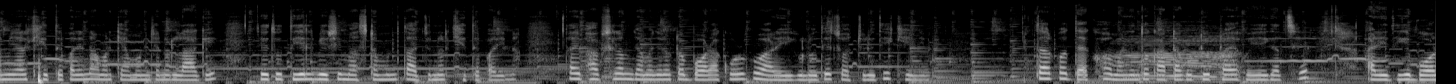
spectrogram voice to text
আমি আর খেতে পারি না, আমার কেমন যেন লাগে। যেহেতু তেল বেশি মাছটার মধ্যে তার জন্য আর খেতে পারি না। তাই ভাবছিলাম যে আমার যেন একটা বড়া করব আর এইগুলো দিয়ে চচ্চড়ি দিয়ে খেয়ে নেব তারপর দেখো আমার কিন্তু কাটাকুটি প্রায় হয়ে গেছে। আর এদিকে বর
